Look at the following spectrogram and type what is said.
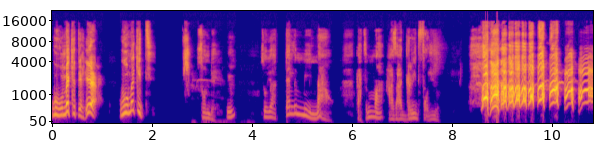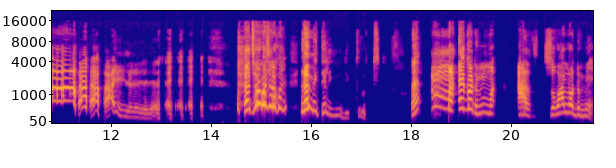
will make it here. We will make it. Sunday. So you are telling me now that Ma has agreed for you. Let me tell you the truth. Eh? Mma ego dị mma has swallowed me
